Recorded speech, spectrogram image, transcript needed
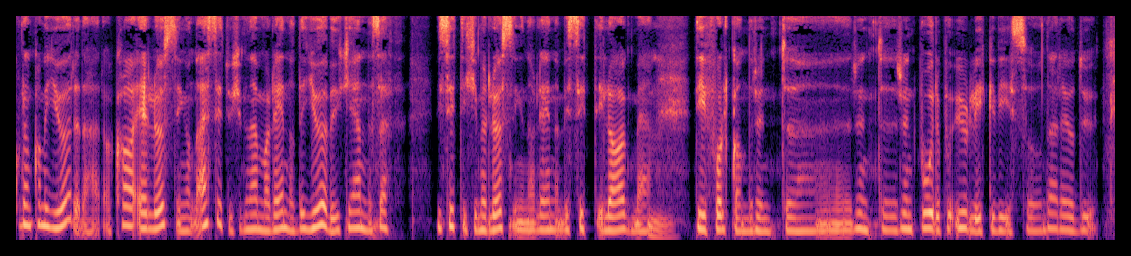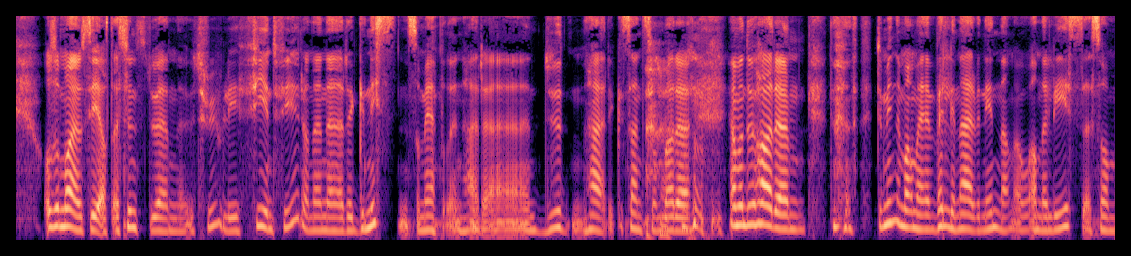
hvordan kan vi gjøre det her, og hva er løsningene. Jeg sitter jo ikke med dem alene, det gjør vi jo ikke i NSF. Vi sitter ikke med løsningen alene, vi sitter i lag med mm. de folkene rundt, eh, rundt, rundt, bordet på ulike vis, og der er jo du. Og så må jeg jo si at jeg syns du er en utrolig fin fyr, og den gnisten som er på den her uh, duden her, ikke sant, som bare Ja, men du har Du minner meg om ei veldig nær venninne av meg, Annelise, som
